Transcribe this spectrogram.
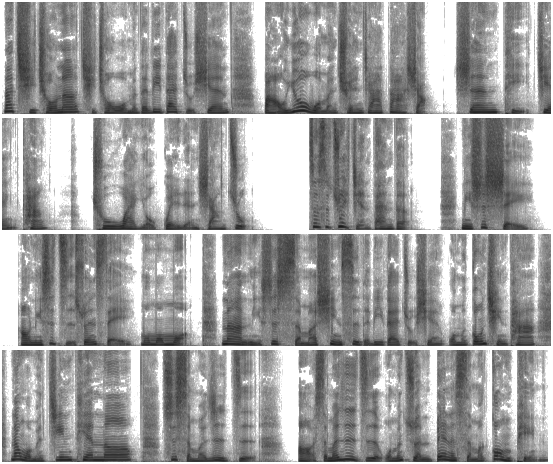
那祈求呢？祈求我们的历代祖先保佑我们全家大小身体健康，出外有贵人相助，这是最简单的。你是谁？哦，你是子孙谁？某某某。那你是什么姓氏的历代祖先？我们恭请他。那我们今天呢？是什么日子？哦，什么日子我们准备了什么贡品？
